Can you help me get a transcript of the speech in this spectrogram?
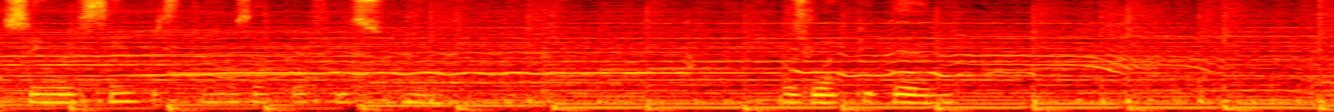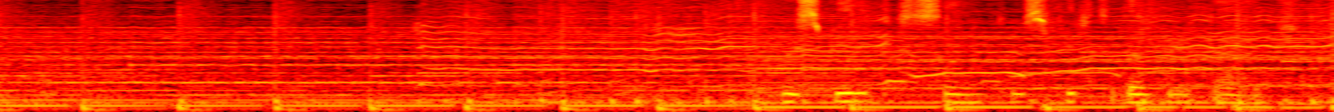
O Senhor sempre está nos aperfeiçoando, nos lapidando Espírito Santo, o Espírito da Verdade.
